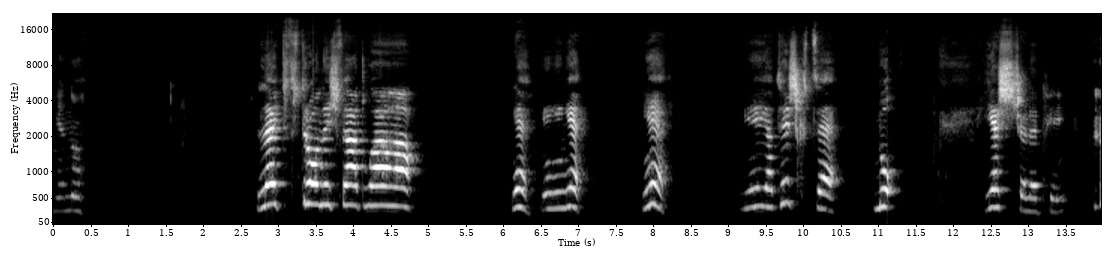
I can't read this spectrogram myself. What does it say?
Nie no. Leć w stronę światła! Nie, nie, nie, nie. Nie. Nie, ja też chcę. No. Jeszcze lepiej.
